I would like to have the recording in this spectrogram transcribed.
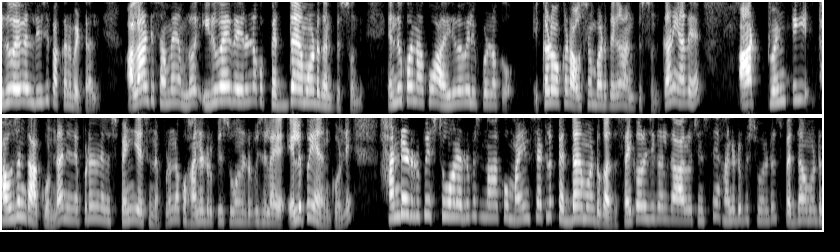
ఇరవై వేలు తీసి పక్కన పెట్టాలి. అలాంటి సమయంలో ఇరవై వేలు నాకు పెద్ద అమౌంట్ కనిపిస్తుంది. ఎందుకో నాకు ఆ ఇరవై వేలు ఇప్పుడు నాకు ఎక్కడో ఒకటి అవసరం పడితేగా అనిపిస్తుంది. కానీ అదే ఆ ట్వంటీ థౌజండ్ కాకుండా నేను ఎప్పుడైనా ఇలా స్పెండ్ చేసినప్పుడు నాకు hundred rupees two hundred rupees ఇలా వెళ్ళిపోయాయి అనుకోండి hundred rupees two hundred rupees నాకు మైండ్ సెట్లో పెద్ద అమౌంట్ కాదు. సైకాలజికల్గా ఆలోచిస్తే hundred rupees two hundred rupees పెద్ద అమౌంట్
